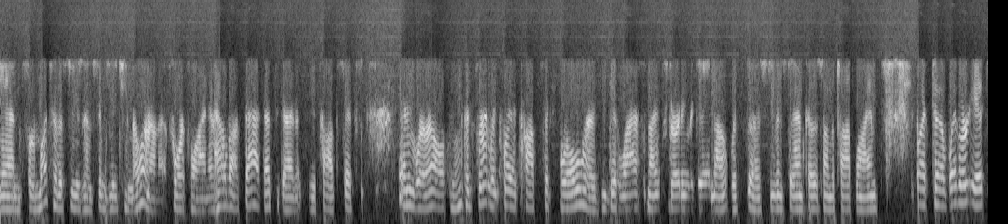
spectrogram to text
and for much of the season, JT Miller on that fourth line. And how about that? That's a guy that's the top six anywhere else, and he could certainly play a top six role as he did last night, starting the game out with uh, Steven Stamkos on the top line. But uh, whether it's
